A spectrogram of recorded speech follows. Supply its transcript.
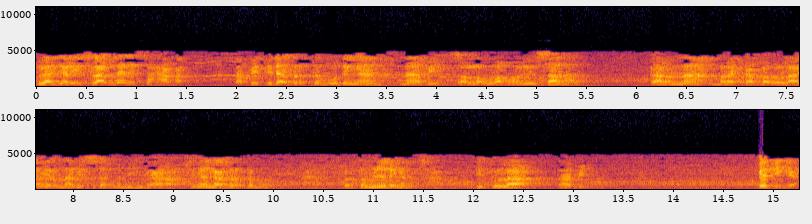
belajar Islam dari sahabat, tapi tidak bertemu dengan Nabi Shallallahu Alaihi Wasallam karena mereka baru lahir, Nabi sudah meninggal, sehingga nggak bertemu. Bertemunya dengan sahabat. Itulah tabi. Ketiga,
